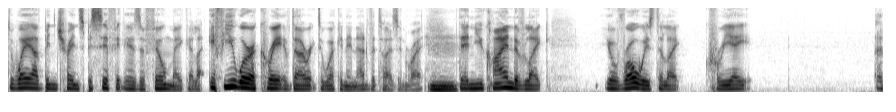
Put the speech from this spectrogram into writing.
the way I've been trained specifically as a filmmaker, like if you were a creative director working in advertising, right, Mm. then you kind of like your role is to like create a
